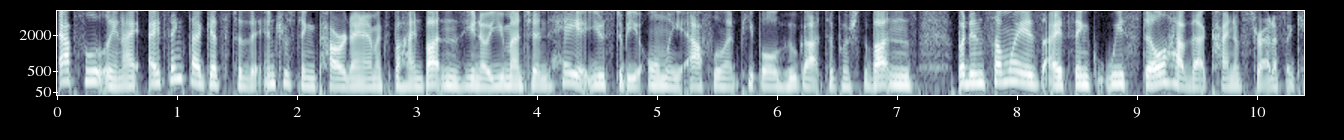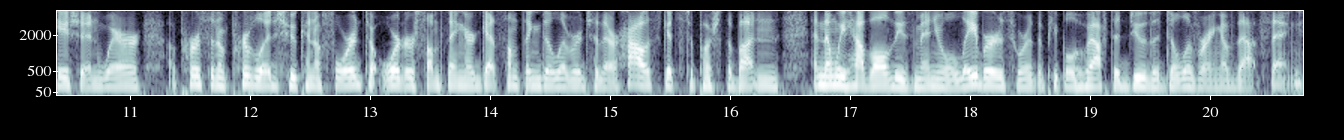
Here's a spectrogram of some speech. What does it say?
Absolutely. And I, I think that gets to the interesting power dynamics behind buttons. You know, you mentioned, hey, it used to be only affluent people who got to push the buttons. But in some ways, I think we still have that kind of stratification where a person of privilege who can afford to order something or get something delivered to their house gets to push the button. And then we have all these manual laborers who are the people who have to do the delivering of that thing.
